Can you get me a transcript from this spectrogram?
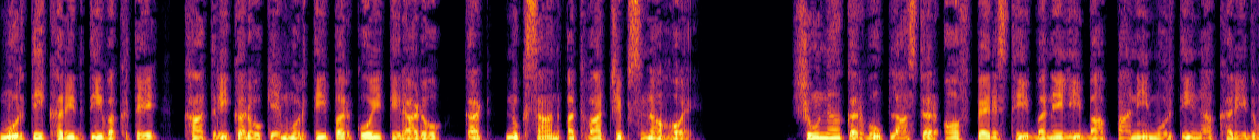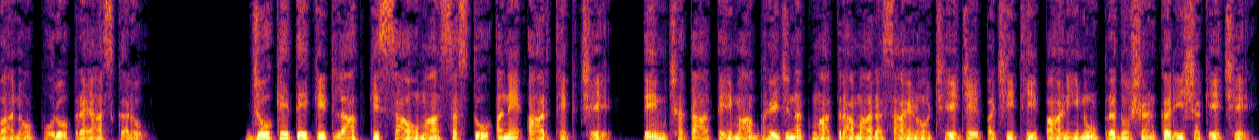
મૂર્તિ ખરીદતી વખતે ખાતરી કરો કે મૂર્તિ પર કોઈ તિરાડો, કટ, નુકસાન અથવા ચિપ્સ ન હોય. શું ન કરવું પ્લાસ્ટર ઓફ પેરિસથી બનેલી બાપ્પાની મૂર્તિ ન ખરીદવાનો પૂરો પ્રયાસ કરો? જો કે તે કેટલાક કિસ્સાઓમાં સસ્તું અને આર્થિક છે, તેમ છતાં તેમાં ભયજનક માત્રામાં રસાયણો છે જે પછીથી પાણીનું પ્રદૂષણ કરી શકે છે.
